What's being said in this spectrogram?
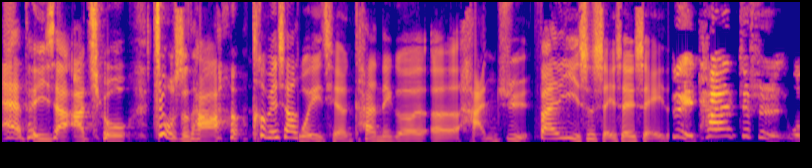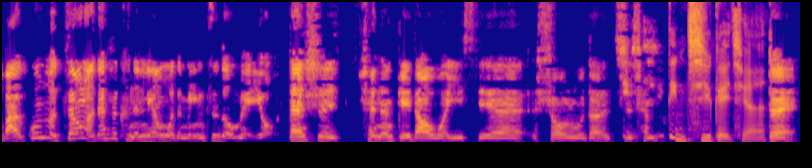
艾特一下阿秋，就是他，特别像我以前看那个呃韩剧，翻译是谁谁谁，对他就是我把工作交了，但是可能连我的名字都没有，但是却能给到我一些收入的支撑，定期给钱，对。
